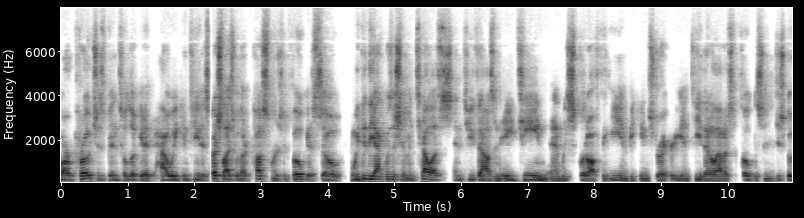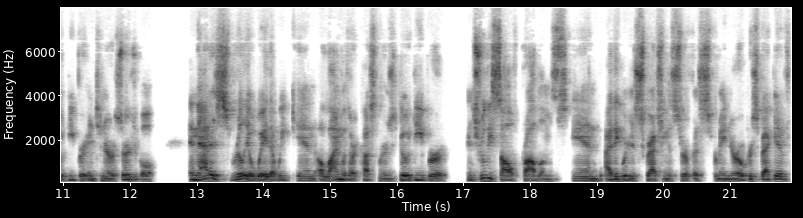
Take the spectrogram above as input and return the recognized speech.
our approach has been to look at how we continue to specialize with our customers and focus. So we did the acquisition of Entellus in 2018, and we split off the E and became Stryker ENT. That allowed us to focus and just go deeper into neurosurgical. And that is really a way that we can align with our customers, go deeper, and truly solve problems. And I think we're just scratching the surface from a neuro perspective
